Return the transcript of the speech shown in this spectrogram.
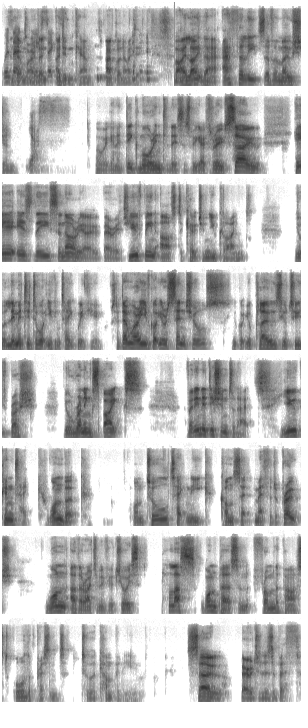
Was that 26? I, I, didn't count. I've got no idea. but I like that. Athletes of emotion. Yes. Well, we're going to dig more into this as we go through. So, here is the scenario, Berit. You've been asked to coach a new client you're limited to what you can take with you. So don't worry, you've got your essentials, you've got your clothes, your toothbrush, your running spikes. But in addition to that, you can take one book, one tool, technique, concept, method, approach, one other item of your choice, plus one person from the past or the present to accompany you. So, Berit Elizabeth,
